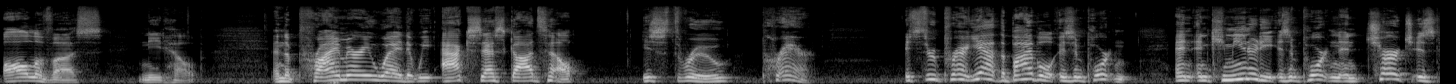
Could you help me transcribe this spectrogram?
All of us need help. And the primary way that we access God's help is through prayer. It's through prayer. Yeah, the Bible is important, and, and community is important, and church is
